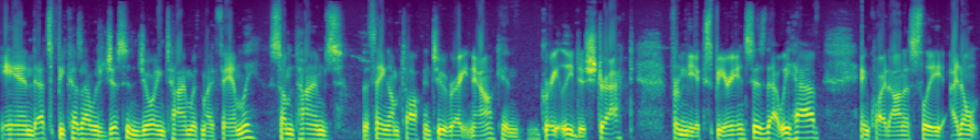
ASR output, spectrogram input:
and that's because I was just enjoying time with my family. Sometimes the thing I'm talking to right now can greatly distract from the experiences that we have. And quite honestly, I don't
